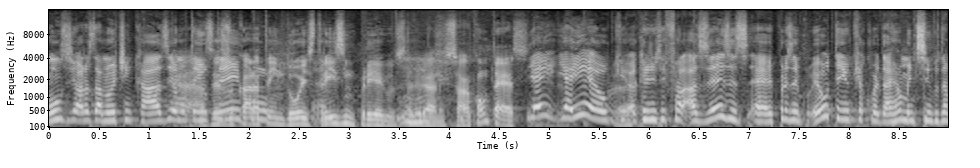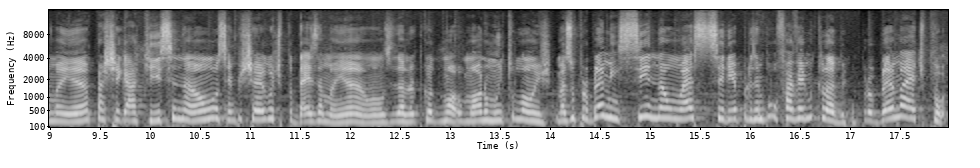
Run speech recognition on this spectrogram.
11 horas da noite em casa e eu não É, tenho Às tempo. vezes o cara tem dois, três empregos, tá ligado? Isso acontece. E aí, e aí é o que, o que a gente tem que falar. Às vezes, é, por exemplo, eu tenho que acordar realmente 5 da manhã pra chegar aqui, senão eu sempre chego, tipo, 10 da manhã, 11 da noite, porque eu mo- moro muito longe. Mas o problema em si não é, seria, por exemplo, o 5am Club. O problema é, tipo,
